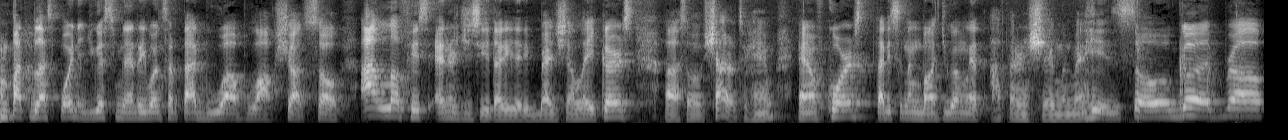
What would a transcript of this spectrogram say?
14 poin dan juga 9 rebound serta 2 block shot. So, I love his energy sih tadi dari benchnya Lakers. Uh, so, shout out to him. And of course, tadi seneng banget juga ngeliat Alperen Sengun, man. He is so good, bro.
